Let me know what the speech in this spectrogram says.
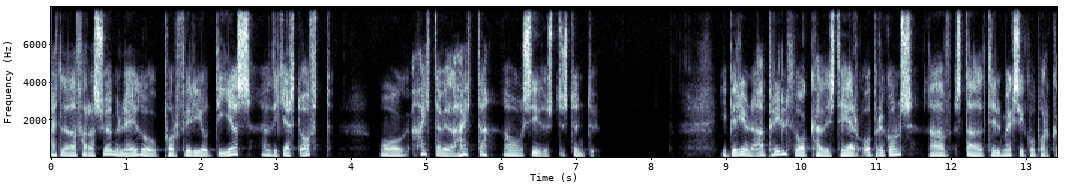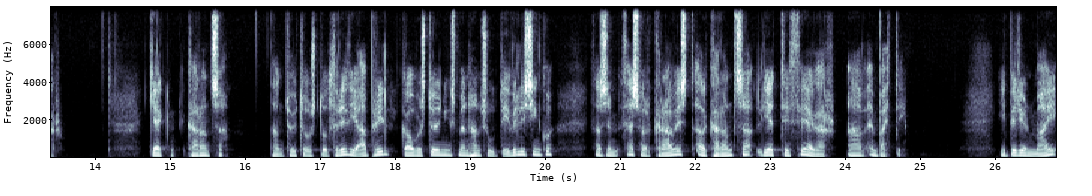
ætlaði að fara sömuleið og Porfirio Díaz hafði gert oft og hætta við að hætta á síðustu stundu. Í byrjun apríl þókaðist herr Obregons af staða til Mexikoborgar gegn Carranza. Þann 2003. apríl gáfu stöðningsmenn hans út yfirlýsingu þar sem þess var krafist að Carranza leti þegar af ennbætti. Í byrjun mæ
